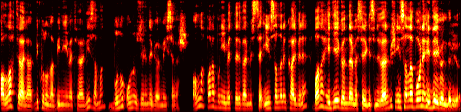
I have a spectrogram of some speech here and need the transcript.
Allah Teala bir kuluna bir nimet verdiği zaman bunu onun üzerinde görmeyi sever. Allah bana bu nimetleri vermişse insanların kalbine bana hediye gönderme sevgisini vermiş. İnsanlar bu ona hediye gönderiyor.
